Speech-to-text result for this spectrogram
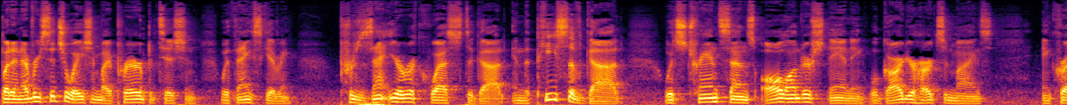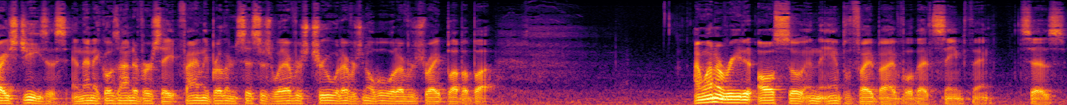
but in every situation, by prayer and petition, with thanksgiving, present your requests to God. And the peace of God, which transcends all understanding, will guard your hearts and minds in Christ Jesus. And then it goes on to verse 8. Finally, brothers and sisters, whatever's true, whatever's noble, whatever's right, blah, blah, blah. I want to read it also in the Amplified Bible, that same thing. It says,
